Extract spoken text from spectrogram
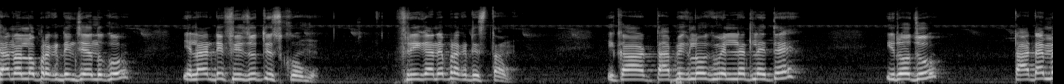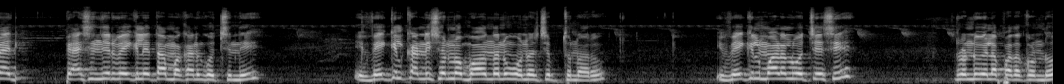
ఛానల్లో ప్రకటించేందుకు ఎలాంటి ఫీజు తీసుకోము. ఫ్రీగానే ప్రకటిస్తాం. ఇక టాపిక్లోకి వెళ్ళినట్లయితే ఈరోజు టాటా మ్యాజిక్ ప్యాసింజర్ వెహికల్ అయితే అమ్మకానికి వచ్చింది. ఈ వెహికల్ కండిషన్లో బాగుందని ఓనర్ చెప్తున్నారు. ఈ వెహికల్ మోడల్ వచ్చేసి రెండు వేల పదకొండు.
